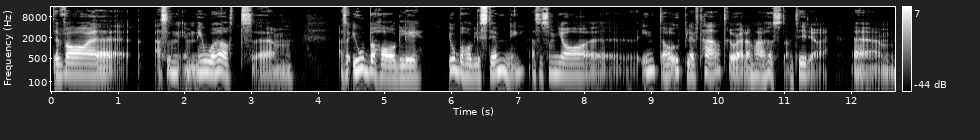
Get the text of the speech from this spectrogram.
det var eh, alltså en, en oerhört eh, alltså obehaglig obehaglig stämning. Alltså som jag eh, inte har upplevt här tror jag den här hösten tidigare. Um,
